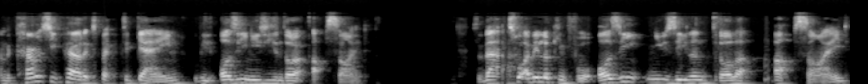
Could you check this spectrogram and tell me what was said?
And the currency pair I'd expect to gain will be Aussie New Zealand dollar upside. So that's what I'd be looking for, Aussie New Zealand dollar upside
